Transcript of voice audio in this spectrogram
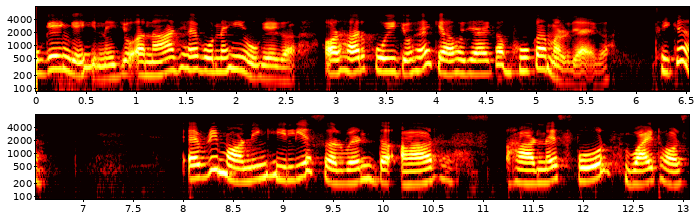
उगेंगे ही नहीं। जो अनाज है वो नहीं उगेगा। और हर कोई जो है क्या हो जाएगा? भूखा मर जाएगा। ठीक है? Every morning, Helios' servant, the Ars, harnessed four white horse,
